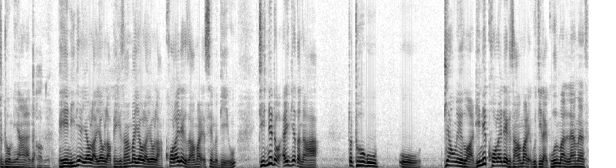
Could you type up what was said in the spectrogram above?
တော်တော်များတာဗျဘယ်နည်းပြရောက်လာရောက်လာဘယ်ကစားသမားရောက်လာရောက်လာခေါ်လိုက်တဲ့ကစားသမားတွေအဆင်မပြေဘူးဒီနှစ်တော့အဲ့ဒီပြဿနာကတော်တော်ကိုဟိုပြောင်းလဲသွားဒီနှစ်ခေါ်လိုက်တဲ့ကစားသမားတွေအခုကြည့်လိုက်ကိုသမားလမ်မန်စ်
